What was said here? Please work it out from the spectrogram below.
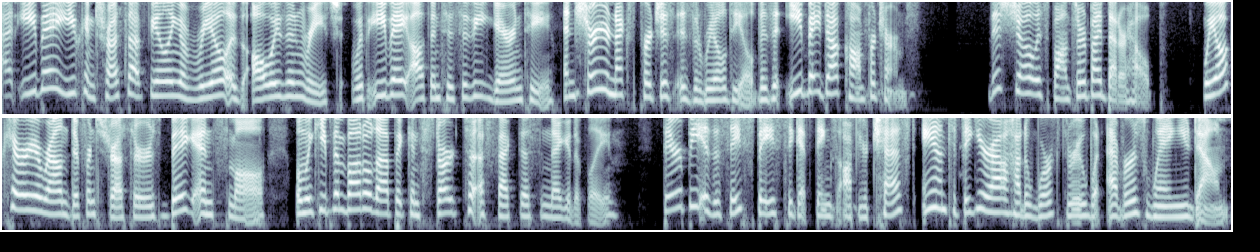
At eBay, you can trust that feeling of real is always in reach with eBay Authenticity Guarantee. Ensure your next purchase is the real deal. Visit eBay.com for terms. This show is sponsored by BetterHelp. We all carry around different stressors, big and small. When we keep them bottled up, it can start to affect us negatively. Therapy is a safe space to get things off your chest and to figure out how to work through whatever's weighing you down.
